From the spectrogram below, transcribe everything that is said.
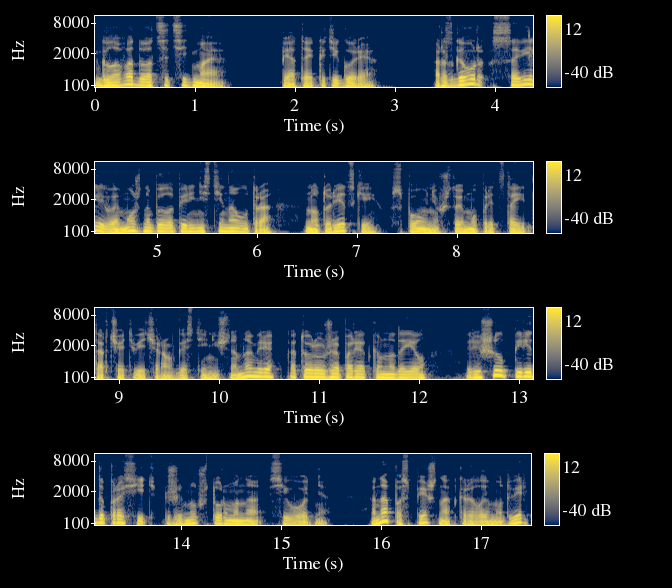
Глава 27. Пятая категория. Разговор с Савельевой можно было перенести на утро, но Турецкий, вспомнив, что ему предстоит торчать вечером в гостиничном номере, который уже порядком надоел, решил передопросить жену штурмана сегодня. Она поспешно открыла ему дверь,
